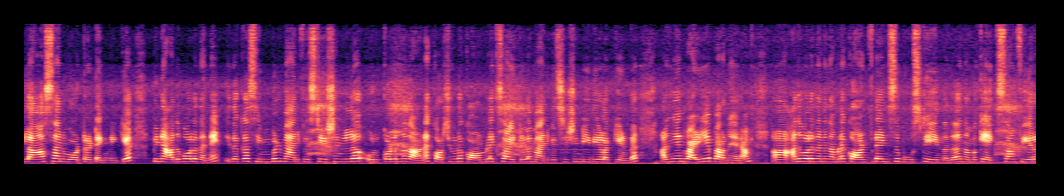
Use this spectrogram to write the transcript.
ഗ്ലാസ് ആൻഡ് വാട്ടർ ടെക്നിക്ക് പിന്നെ അതുപോലെ തന്നെ ഇതൊക്കെ സിമ്പിൾ മാനിഫെസ്റ്റേഷനിൽ ഉൾക്കൊള്ളുന്നതാണ്. കുറച്ചും കൂടെ കോംപ്ലക്സ് ആയിട്ടുള്ള മാനിഫെസ്റ്റേഷൻ രീതികളൊക്കെ ഉണ്ട്. അത് ഞാൻ വഴിയെ പറഞ്ഞുതരാം. അതുപോലെ തന്നെ നമ്മുടെ കോൺഫിഡൻസ് ബൂസ്റ്റ് ചെയ്യുന്നത് നമുക്ക് എക്സാം ഫിയർ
